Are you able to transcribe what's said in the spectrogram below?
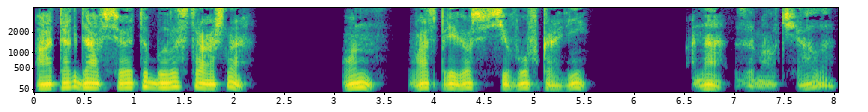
А тогда все это было страшно. Он вас привез всего в крови. Она замолчала,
